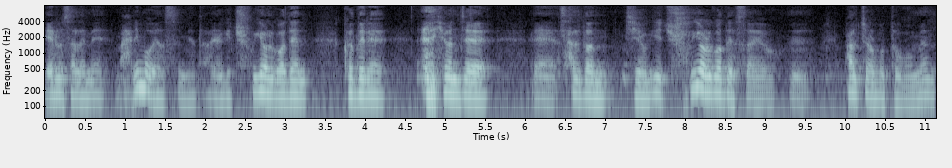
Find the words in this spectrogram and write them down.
예루살렘에 많이 모였습니다. 여기 추결거된 그들의 현재 에, 살던 지역이 추결거됐어요. 8절부터 보면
